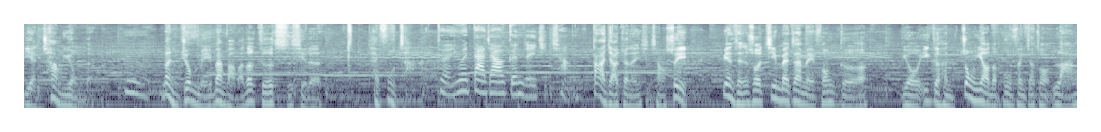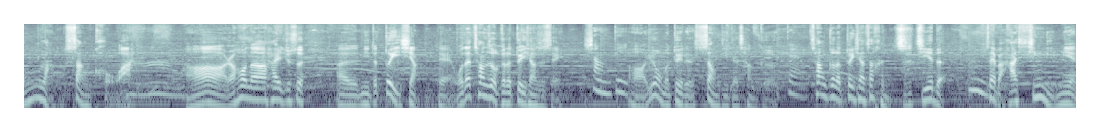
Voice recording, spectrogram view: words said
演唱用的。嗯，那你就没办法把这歌词写的太复杂，对，因为大家要跟着一起唱。大家跟着一起唱，所以变成说敬拜赞美风格有一个很重要的部分叫做朗朗上口啊。哦，然后呢，还有就是，呃，你的对象，对我在唱这首歌的对象是谁？上帝，哦，因为我们对着上帝在唱歌，对，唱歌的对象是很直接的，嗯，再把他心里面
